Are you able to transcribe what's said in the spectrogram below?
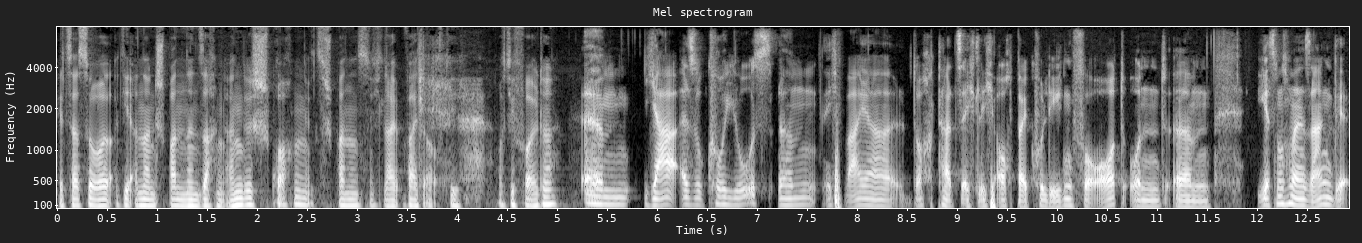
Jetzt hast du die anderen spannenden Sachen angesprochen. Jetzt spannen uns nicht weiter auf die, auf die Folter. Ähm, ja, also kurios. Ähm, ich war ja doch tatsächlich auch bei Kollegen vor Ort und ähm, jetzt muss man ja sagen, der,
